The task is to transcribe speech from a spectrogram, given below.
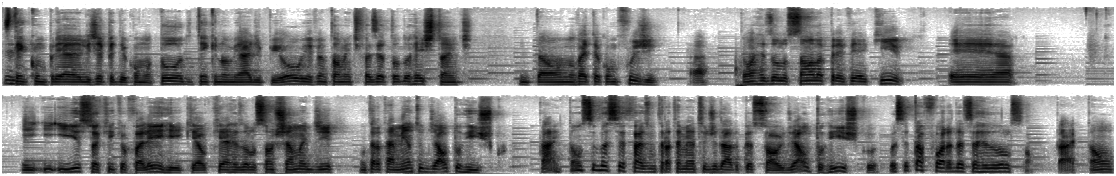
Você tem que cumprir a LGPD como um todo, tem que nomear DPO e eventualmente fazer todo o restante. Então, não vai ter como fugir, tá? Então, a resolução ela prevê aqui é... E, e, isso aqui que eu falei, Henrique, é o que a resolução chama de um tratamento de alto risco. Tá? Então, se você faz um tratamento de dado pessoal de alto risco, você está fora dessa resolução. Tá? Então,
